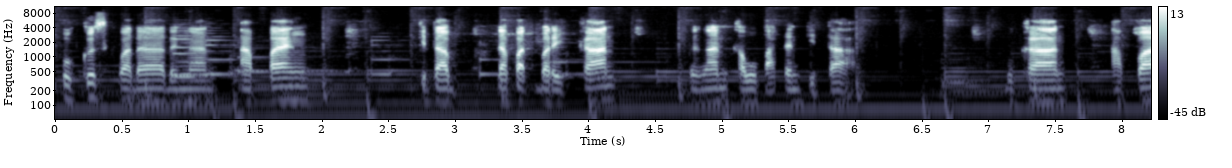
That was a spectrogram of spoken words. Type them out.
fokus kepada dengan apa yang kita dapat berikan dengan kabupaten kita bukan apa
